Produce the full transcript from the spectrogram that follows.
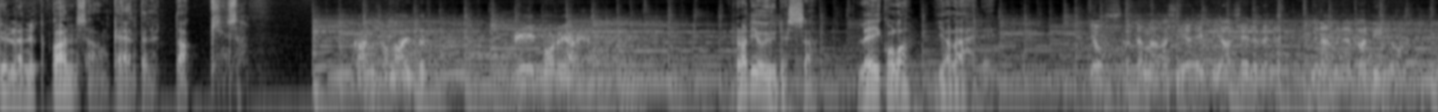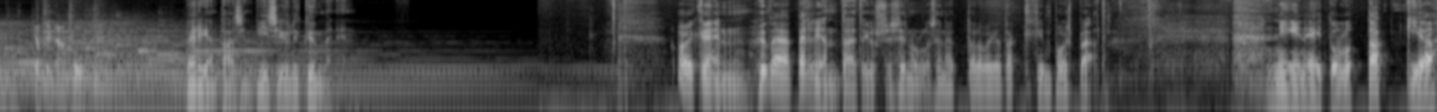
Kyllä nyt kansa on kääntänyt takkinsa. Kansalaiset, Radio Yhdessä, Leikola ja Lähde. Jos tämä asia ei pian selvene, minä menen radioon ja pidän puheen. Perjantaisin 5 yli 10. Oikein hyvää perjantaita Jussi sinulla. Se näyttää olevan jo takkikin pois päältä. Niin, ei tullut takkia.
